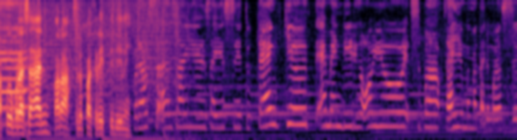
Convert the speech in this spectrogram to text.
Apa perasaan Farah selepas kereta dia ni? Perasaan saya, saya say tu thank you MND dengan Oyut sebab saya memang tak ada masa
